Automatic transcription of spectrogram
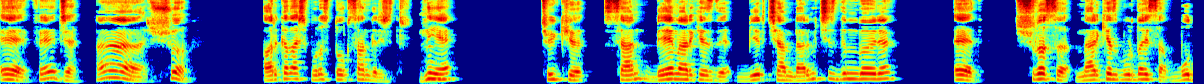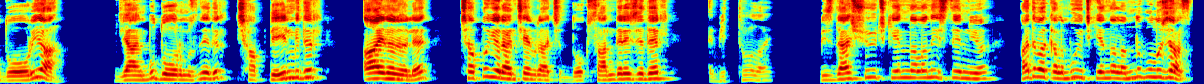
EFC. Ha şu. Arkadaş burası 90 derecedir. Niye? Çünkü sen B merkezde bir çember mi çizdin böyle? Evet. Şurası merkez buradaysa bu doğru ya. Yani bu doğrumuz nedir? Çap değil midir? Aynen öyle. Çapı gören çevre açı 90 derecedir. E bitti olay. Bizden şu üçgenin alanı isteniyor. Hadi bakalım bu üçgenin alanını bulacağız.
